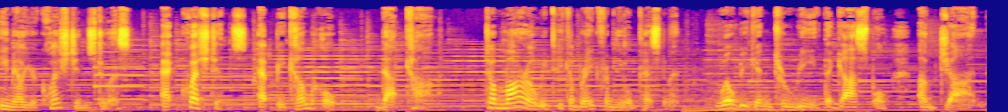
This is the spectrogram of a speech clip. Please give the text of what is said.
Email your questions to us at questions at becomehope.com. Tomorrow we take a break from the Old Testament. We'll begin to read the Gospel of John.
